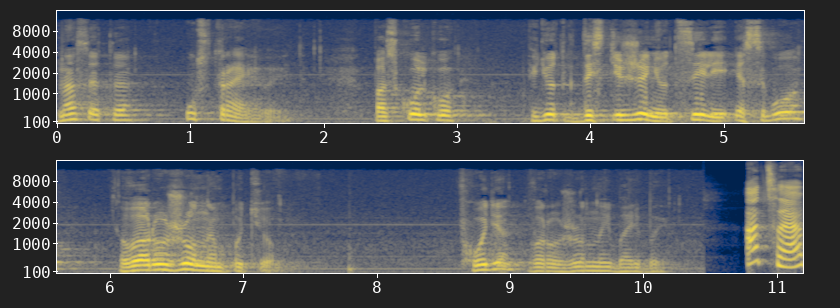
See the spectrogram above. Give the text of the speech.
нас это устраивает, поскольку ведет к достижению целей СВО вооруженным путем в ходе вооруженной борьбы. А це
